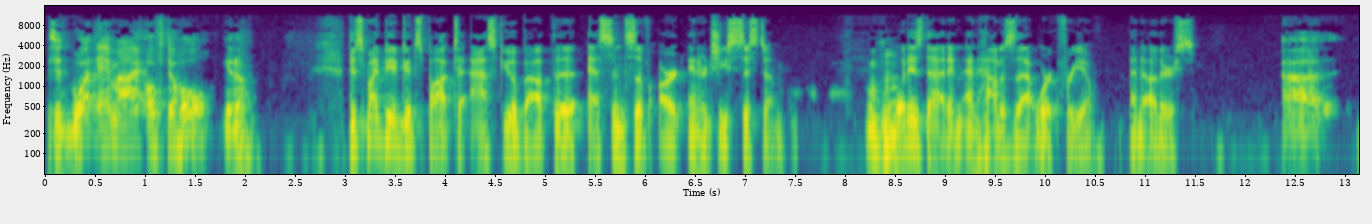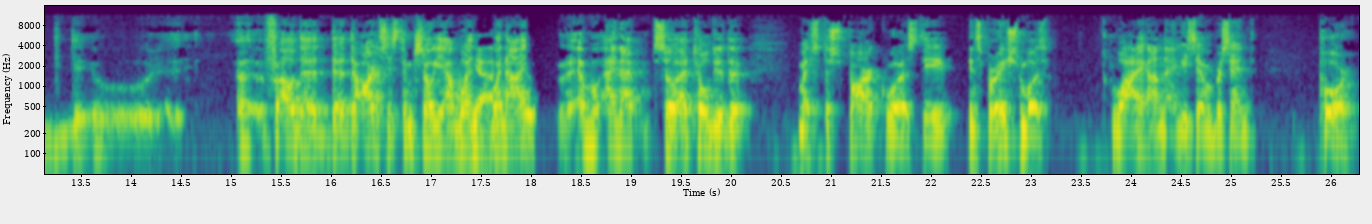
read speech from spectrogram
Is it what am I of the whole? You know. This might be a good spot to ask you about the essence of art energy system. What is that and, and how does that work for you and others? uh, f- oh the, the the art system. So yeah, when Yeah. when I and I so I told you the my the spark was the inspiration was why I'm 97 percent poor,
